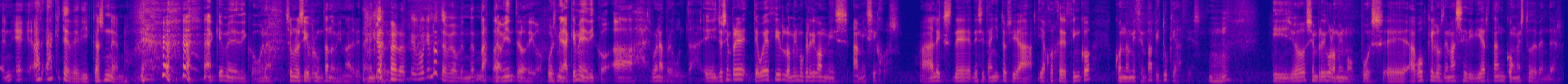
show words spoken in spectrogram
Eh, ¿A, a qué te dedicas, neno? ¿A qué me dedico? Bueno, eso me lo sigue preguntando mi madre. También te lo digo. Claro, que- porque no te veo vender nada. También te lo digo. Pues mira, ¿a qué me dedico? Ah, es buena pregunta. Eh, yo siempre te voy a decir lo mismo que le digo a mis, a mis hijos. A Alex de, de 7 añitos y a, y a Jorge de 5, cuando me dicen, papi, ¿tú qué haces? Ujú. Y yo siempre digo lo mismo, pues eh, hago que los demás se diviertan con esto de vender.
